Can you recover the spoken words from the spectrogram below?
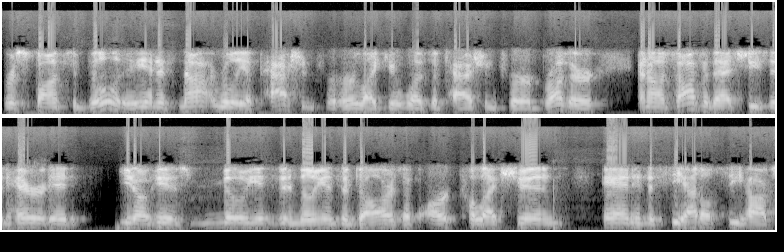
responsibility, and it's not really a passion for her like it was a passion for her brother. And on top of that, she's inherited you know his millions and millions of dollars of art collection and the Seattle Seahawks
